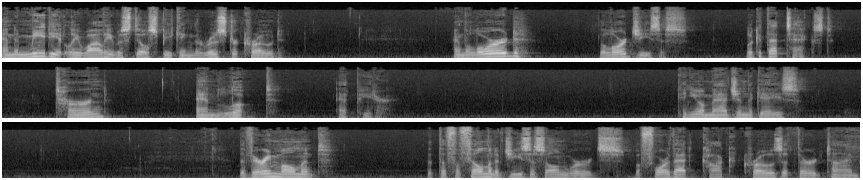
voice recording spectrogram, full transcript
And immediately, while he was still speaking, the rooster crowed. And the Lord, the Lord Jesus, look at that text turned and looked at Peter. Can you imagine the gaze? The very moment that the fulfillment of Jesus' own words, before that cock crows a third time,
